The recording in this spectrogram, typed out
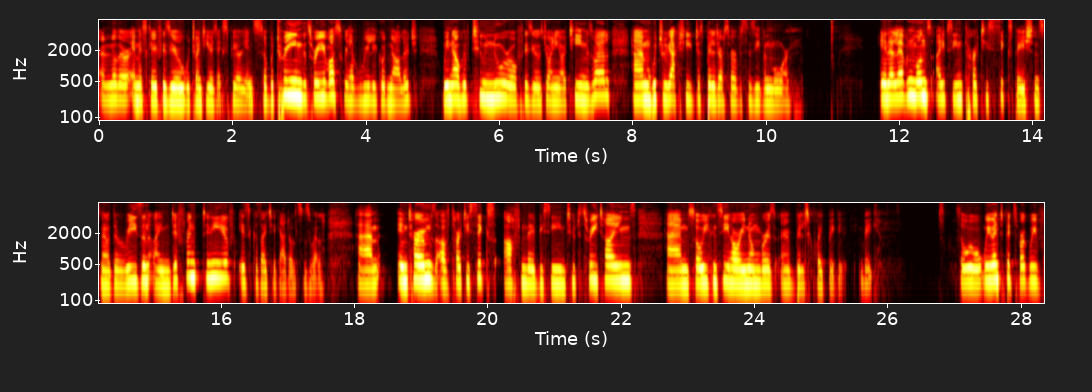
another MSK physio with 20 years experience. So between the three of us, we have really good knowledge. We now have two neuro physios joining our team as well, um, which will actually just build our services even more. In 11 months, I've seen 36 patients. Now, the reason I'm different to Niamh is because I take adults as well. Um, in terms of 36, often they'd be seen two to three times. Um, so you can see how our numbers are built quite big. big. So we went to Pittsburgh. We've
